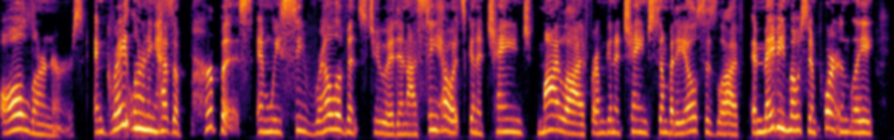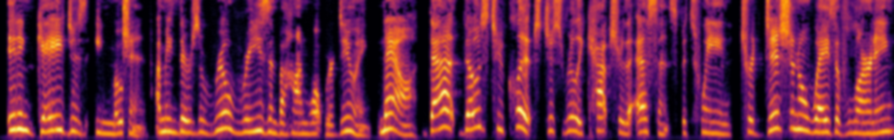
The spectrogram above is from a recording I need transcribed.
all learners. And great learning has a purpose and we see relevance to it. And I see how it's going to change my life or I'm going to change somebody else's life. And maybe most importantly, it engages emotion. I mean, there's a real reason behind what we're doing. Now, that those two clips just really capture the essence between traditional ways of learning,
